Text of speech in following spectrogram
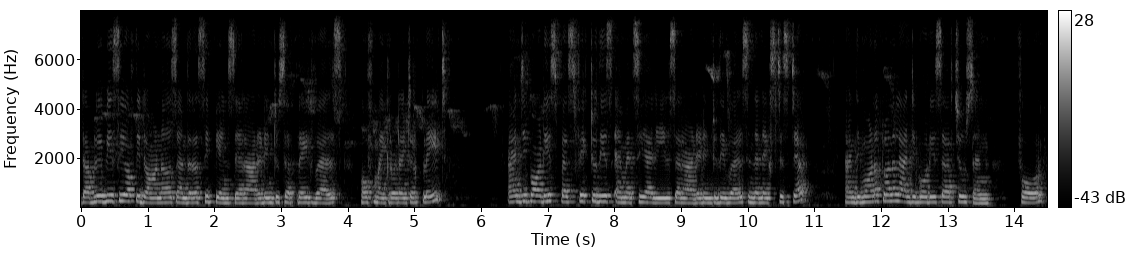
WBC of the donors and the recipients they are added into separate wells of microtiter plate. Antibodies specific to these MHC alleles are added into the wells in the next step and the monoclonal antibodies are chosen for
